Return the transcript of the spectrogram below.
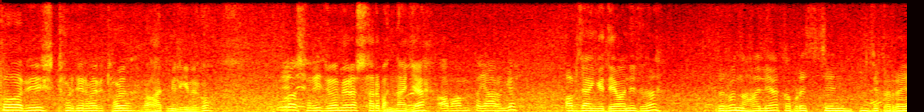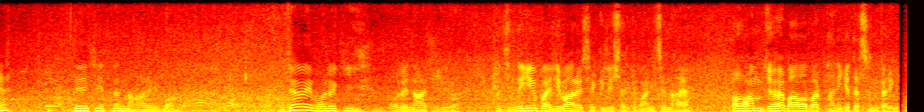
तो अभी थोड़ी देर में अभी थोड़ी राहत मिल गई मेरे को। पूरा शरीर जो है, मेरा सर बनना गया। अब हम तैयार होंगे। अब जाएँगे देवानी जो है। पर नहा लिया कपड़े चेंज कर रहे हैं देखिए इतना नहा रहे बाहर जय भोले की भोलेनाथ का तो ज़िंदगी में पहली बार ऐसे ग्लेशियर के पानी से नहाया और हम जो है बाबा बर्फानी के दर्शन करेंगे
